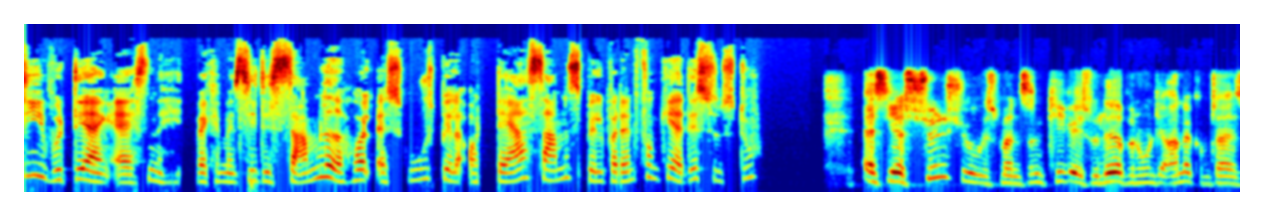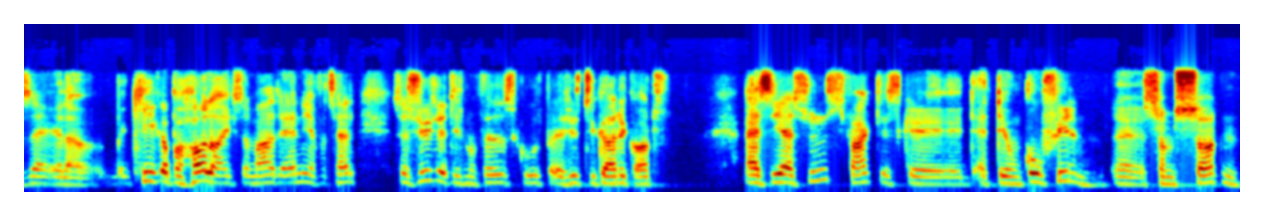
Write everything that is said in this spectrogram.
din vurdering af sådan, hvad kan man sige, det samlede hold af skuespillere og deres samspil? Hvordan fungerer det, synes du? Altså, jeg synes jo, hvis man sådan kigger isoleret på nogle af de andre kommentarer, eller kigger på holder ikke så meget det andet, jeg fortalte, så synes jeg, at det er nogle fede skuespillere. Jeg synes, de gør det godt. Altså, jeg synes faktisk, øh, at det er en god film øh, som sådan.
